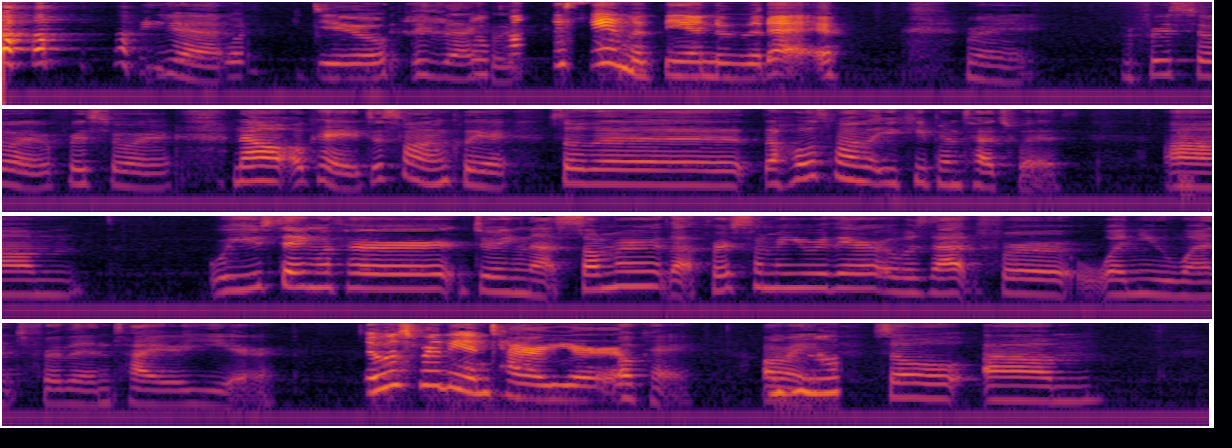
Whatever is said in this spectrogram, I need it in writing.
yeah. What do? Exactly. the same at the end of the day. Right. For sure, for sure. Now, okay, just so I'm clear, so the the host mom that you keep in touch with, um, were you staying with her during that summer, that first summer you were there, or was that for when you went for the entire year? It was for the entire year. Okay. all right. mm-hmm. So, um,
